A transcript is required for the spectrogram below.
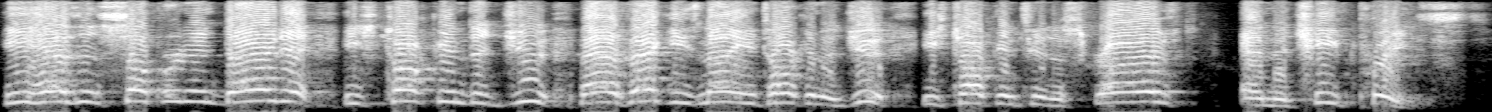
He hasn't suffered and died yet. He's talking to Jews. Matter of fact, he's not even talking to Jews. He's talking to the scribes and the chief priests.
